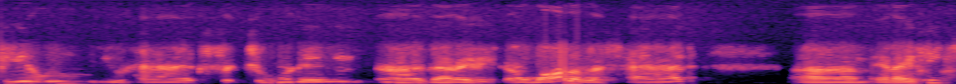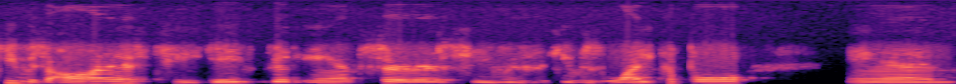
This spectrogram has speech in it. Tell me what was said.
feeling you had for Jordan uh, that I think a lot of us had. Um, and I think he was honest. He gave good answers. He was he was likable, and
